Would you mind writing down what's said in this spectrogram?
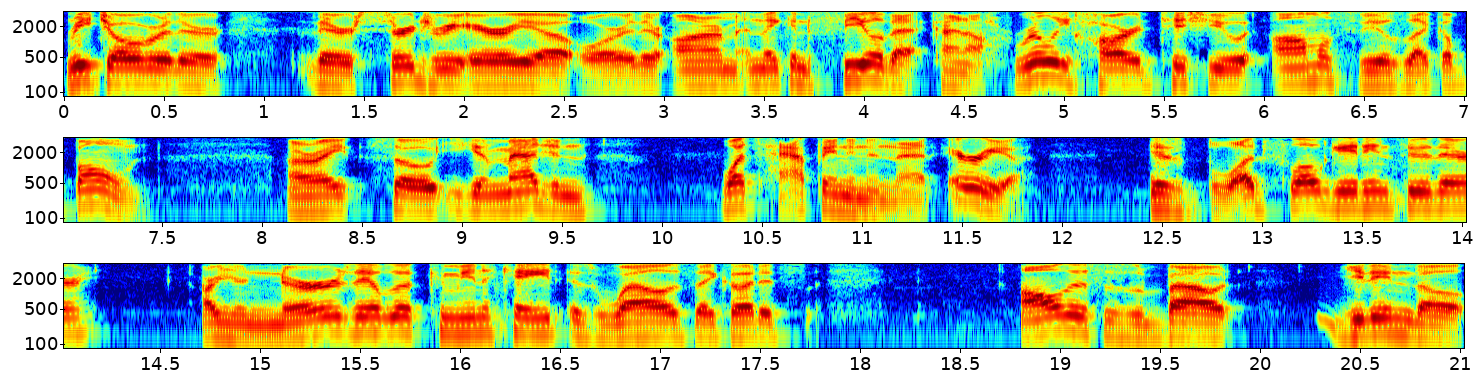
reach over their their surgery area or their arm, and they can feel that kind of really hard tissue. It almost feels like a bone. All right, so you can imagine what's happening in that area. Is blood flow getting through there? Are your nerves able to communicate as well as they could? It's all this is about getting the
